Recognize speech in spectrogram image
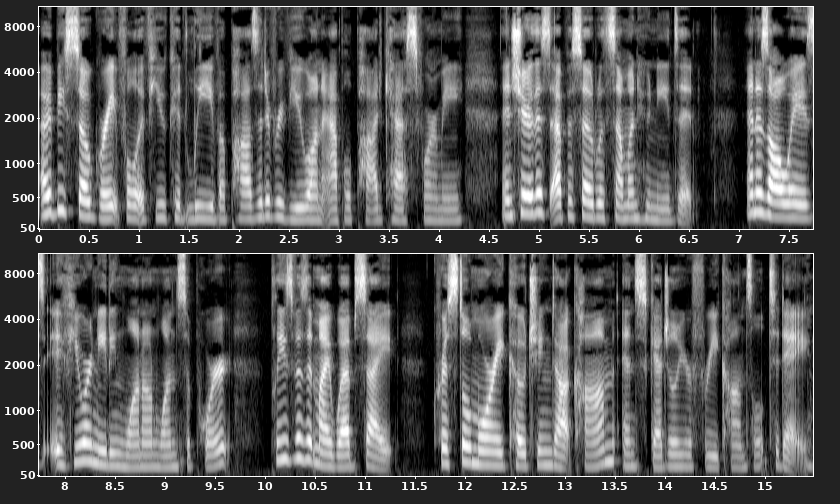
I would be so grateful if you could leave a positive review on Apple Podcasts for me and share this episode with someone who needs it. And as always, if you are needing one on one support, please visit my website, crystalmoricoaching.com, and schedule your free consult today.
